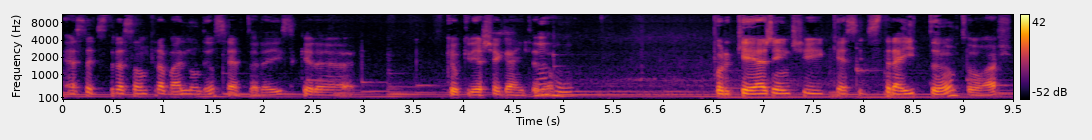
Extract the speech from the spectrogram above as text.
Essa distração do trabalho não deu certo. Era isso que era. que eu queria chegar, entendeu? Uhum. Porque a gente quer se distrair tanto, eu acho,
